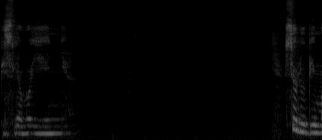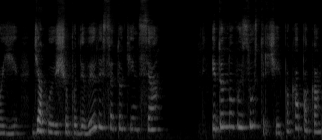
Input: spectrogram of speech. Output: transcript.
післявоєнні. Все, любі мої, дякую, що подивилися до кінця. І до нових зустрічей. Пока-пока.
